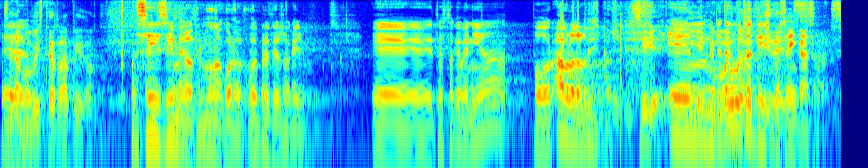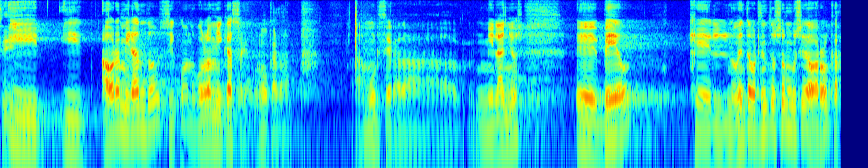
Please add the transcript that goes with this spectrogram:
Se la Eh, moviste rápido. Sí, sí, me lo firmó, me acuerdo. Fue precioso aquello. Eh, todo esto que venía por... Hablo de los discos. Sí, ¿y Eh, yo tengo muchos discos en casa. Sí. Y, y ahora mirando, si cuando vuelvo a mi casa, que vuelvo cada, a Murcia cada mil años, eh, veo que el 90% son música barroca.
